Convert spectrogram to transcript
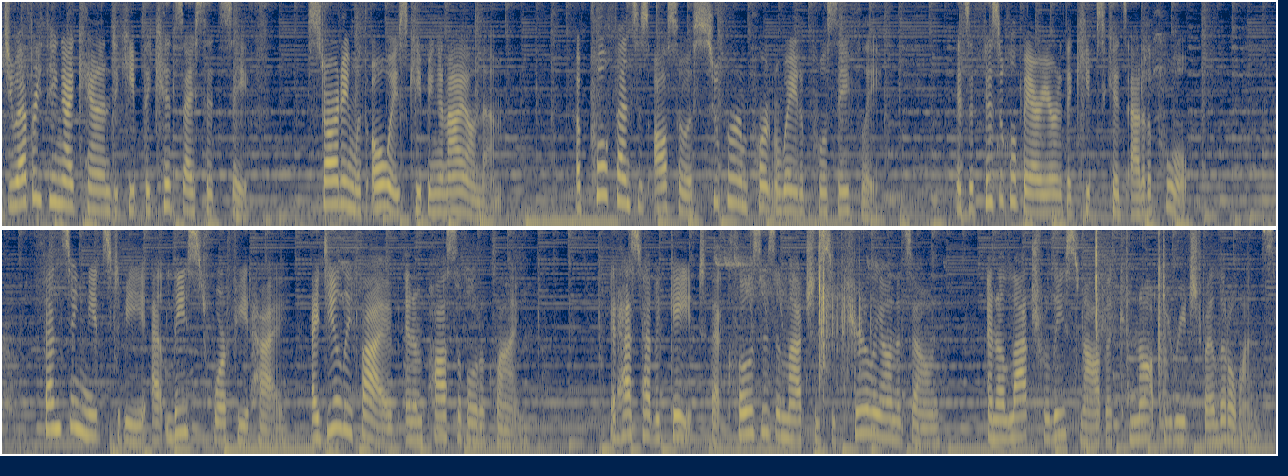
do everything I can to keep the kids I sit safe, starting with always keeping an eye on them. A pool fence is also a super important way to pool safely. It's a physical barrier that keeps kids out of the pool. Fencing needs to be at least four feet high, ideally five, and impossible to climb. It has to have a gate that closes and latches securely on its own, and a latch release knob that cannot be reached by little ones.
